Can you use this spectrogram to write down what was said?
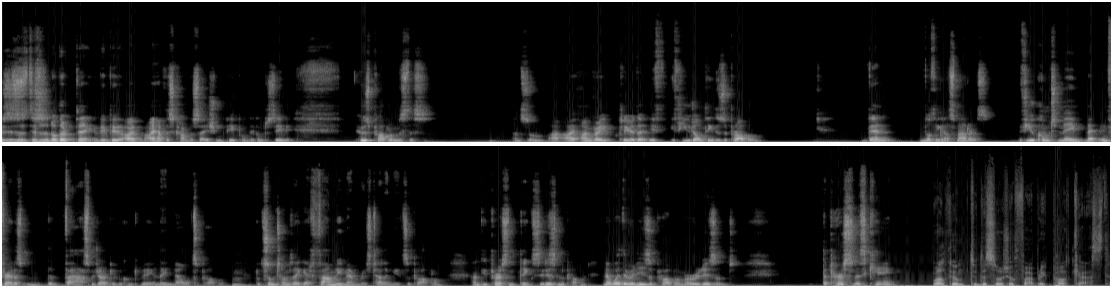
because this is this is another thing. I, mean, people, I, I have this conversation with people when they come to see me. Whose problem is this? And so I, I'm very clear that if, if you don't think there's a problem, then nothing else matters. If you come to me, in fairness, the vast majority of people come to me and they know it's a problem. Mm. But sometimes I get family members telling me it's a problem, and the person thinks it isn't a problem. Now, whether it is a problem or it isn't, the person is king. Welcome to the Social Fabric Podcast.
